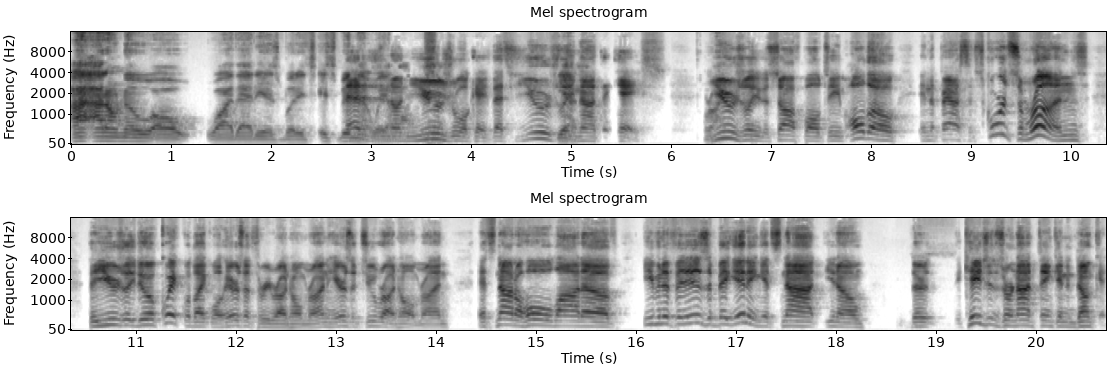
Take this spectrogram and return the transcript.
I, I, don't know all why that is, but it's it's been that, that way. An unusual case. That's usually yes. not the case. Right. Usually the softball team, although in the past have scored some runs, they usually do it quick with like, well, here's a three-run home run, here's a two-run home run. It's not a whole lot of even if it is a big inning, it's not, you know, the Cajuns are not thinking and dunking.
